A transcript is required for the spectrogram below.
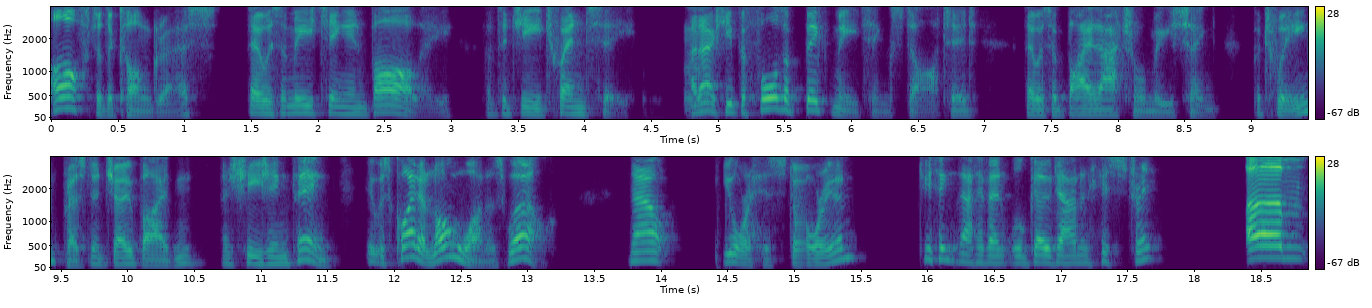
After the Congress, there was a meeting in Bali of the G20 and mm. actually, before the big meeting started, there was a bilateral meeting between President Joe Biden and Xi Jinping. It was quite a long one as well. Now, you're a historian. Do you think that event will go down in history? Um,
